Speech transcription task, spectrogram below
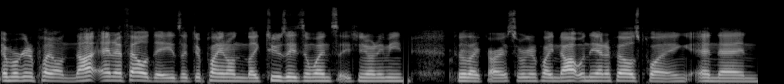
and we're gonna play on not NFL days, like they're playing on like Tuesdays and Wednesdays. You know what I mean? They're like, all right, so we're gonna play not when the NFL is playing, and then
